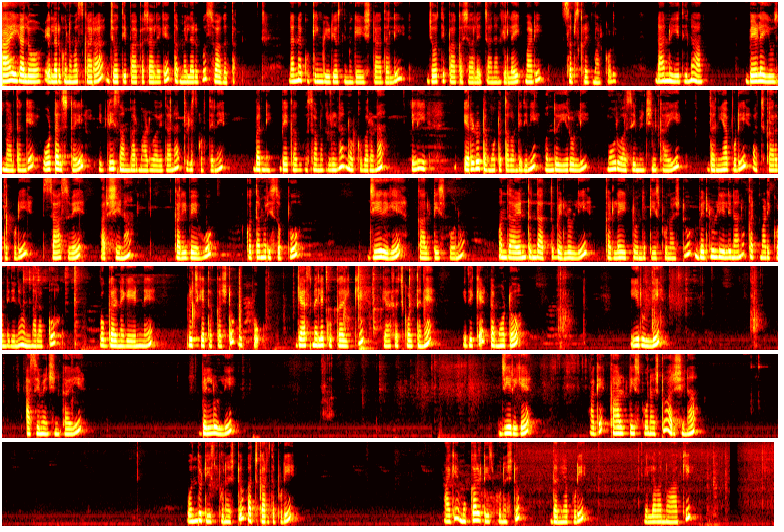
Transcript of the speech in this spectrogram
Hi, hello. ಎಲ್ಲರಿಗೂ ನಮಸ್ಕಾರ. ಜ್ಯೋತಿ ಪಾಕಶಾಲೆಗೆ ತಮ್ಮೆಲ್ಲರಿಗೂ ಸ್ವಾಗತ. ನನ್ನ ಕುಕ್ಕಿಂಗ್ ವಿಡಿಯೋಸ್ ನಿಮಗೆ ಇಷ್ಟ ಆದಲ್ಲಿ ಜ್ಯೋತಿ ಪಾಕಶಾಲೆ ಚಾನಲ್ಗೆ ಲೈಕ್ ಮಾಡಿ, ಸಬ್ಸ್ಕ್ರೈಬ್ ಮಾಡಿಕೊಳ್ಳಿ. ನಾನು ಈ ದಿನ ಬೇಳೆ ಯೂಸ್ ಮಾಡ್ದಂಗೆ ಹೋಟೆಲ್ ಸ್ಟೈಲ್ ಇಡ್ಲಿ ಸಾಂಬಾರು ಮಾಡುವ ವಿಧಾನ ತಿಳಿಸ್ಕೊಡ್ತೇನೆ. ಬನ್ನಿ, ಬೇಕಾಗುವ ಸಾಮಗ್ರಿಗಳನ್ನ ನೋಡ್ಕೊಬರೋಣ ಇಲ್ಲಿ ಎರಡು ಟೊಮೊಟೊ ತಗೊಂಡಿದ್ದೀನಿ. ಒಂದು ಈರುಳ್ಳಿ, ಮೂರು ಹಸಿಮೆಣಸಿನ್ಕಾಯಿ ಧನಿಯಾ ಪುಡಿ ಅಚ್ಚ ಪುಡಿ, ಸಾಸಿವೆ, ಅರಿಶಿಣ, ಕರಿಬೇವು, ಕೊತ್ತಂಬರಿ ಸೊಪ್ಪು, ಜೀರಿಗೆ ಕಾಲು ಟೀ ಸ್ಪೂನು ಒಂದು ಎಂಟರಿಂದ ಹತ್ತು ಬೆಳ್ಳುಳ್ಳಿ, ಕಡಲೆ ಹಿಟ್ಟು ಒಂದು ಟೀ ಸ್ಪೂನಷ್ಟು ಬೆಳ್ಳುಳ್ಳಿಯಲ್ಲಿ ನಾನು ಕಟ್ ಮಾಡಿಕೊಂಡಿದ್ದೀನಿ ಒಂದು ನಾಲ್ಕು. ಒಗ್ಗರಣೆಗೆ ಎಣ್ಣೆ, ರುಚಿಗೆ ತಕ್ಕಷ್ಟು ಉಪ್ಪು. ಗ್ಯಾಸ್ ಮೇಲೆ ಕುಕ್ಕರ್ ಇಕ್ಕಿ, ಗ್ಯಾಸ್ ಹಚ್ಕೊಳ್ತೇನೆ. ಇದಕ್ಕೆ ಟೊಮೊಟೊ ಈರುಳ್ಳಿ, ಹಸಿಮೆಣಸಿನ್ಕಾಯಿ, ಬೆಳ್ಳುಳ್ಳಿ, ಜೀರಿಗೆ, ಹಾಗೆ ಕಾಲು ಟೀ ಸ್ಪೂನಷ್ಟು ಅರಿಶಿನ ಒಂದು ಟೀ ಸ್ಪೂನಷ್ಟು ಅಚ್ಚಕಾರದ ಪುಡಿ, ಹಾಗೆ ಮುಕ್ಕಾಲು ಟೀ ಸ್ಪೂನಷ್ಟು ಧನಿಯಾ ಪುಡಿ, ಎಲ್ಲವನ್ನು ಹಾಕಿ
